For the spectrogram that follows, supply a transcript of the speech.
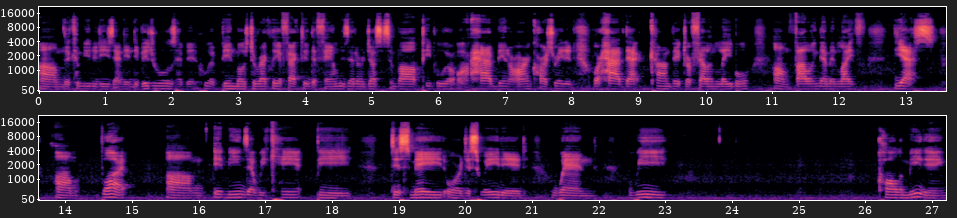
um, the communities and individuals have been who have been most directly affected, the families that are in justice involved, people who are, have been or are incarcerated or have that convict or felon label um, following them in life. Yes, um, but um, it means that we can't be dismayed or dissuaded when we call a meeting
